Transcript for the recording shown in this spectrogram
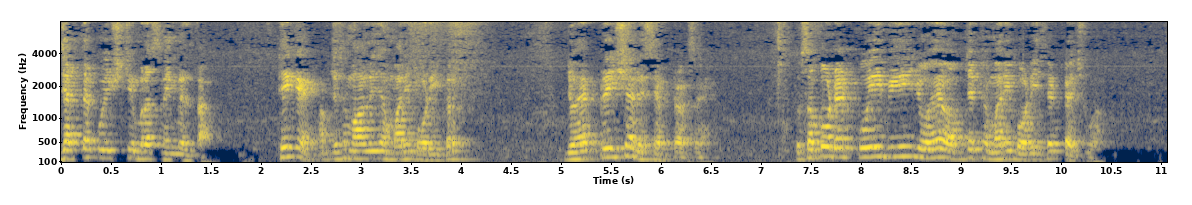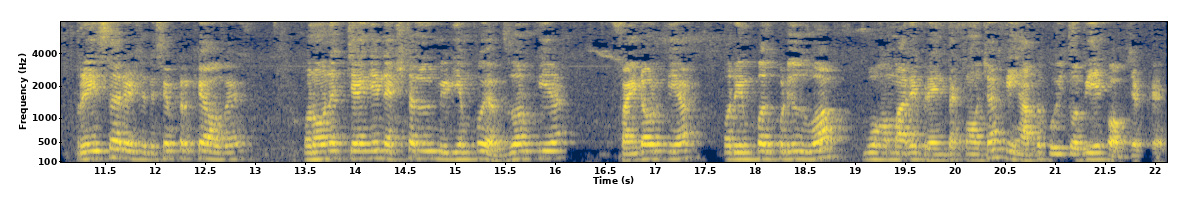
जब तक कोई स्टिमुलस नहीं मिलता। ठीक है? अब जैसे मान लीजिए हमारी बॉडी पर जो है प्रेशर रिसेप्टर्स है। तो सपोर्ट डेट कोई भी जो है ऑब्जेक्ट हमारी बॉडी से टच हुआ। प्रेशर रिसेप्टर क्या हो गए? उन्होंने चेंज इन एक्सटर्नल मीडियम को एब्जॉर्व किया फाइंड आउट किया और इम्पल्स प्रोड्यूस हुआ, वो हमारे ब्रेन तक पहुँचा कि यहाँ पे कोई तो भी एक ऑब्जेक्ट है।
